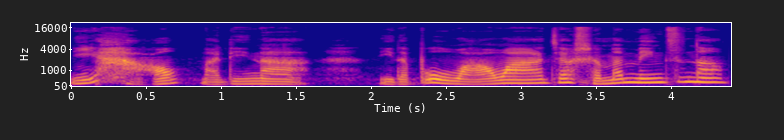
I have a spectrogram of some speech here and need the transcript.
你好，马蒂娜，你的布娃娃叫什么名字呢？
